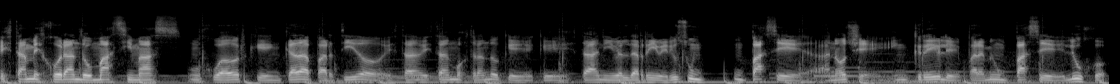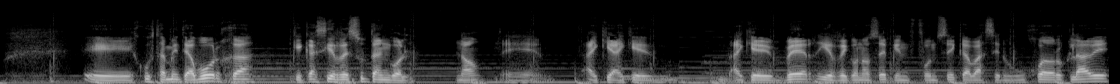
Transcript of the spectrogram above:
está, mejorando más y más, un jugador que en cada partido está, está demostrando que, está a nivel de River. Hizo un, pase anoche increíble, para mí un pase de lujo, eh, justamente a Borja, que casi resulta en gol, ¿no? Eh, hay que, hay que, hay que ver y reconocer que Fonseca va a ser un jugador clave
